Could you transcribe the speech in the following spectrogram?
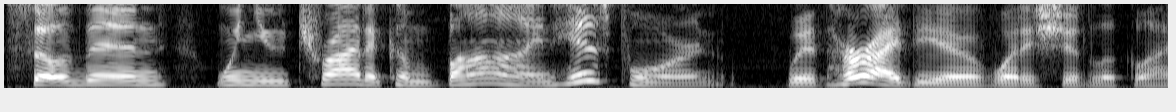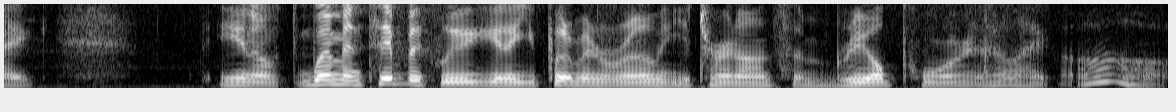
So then, when you try to combine his porn with her idea of what it should look like, you know, women typically, you know, you put them in a room and you turn on some real porn, and they're like, oh,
